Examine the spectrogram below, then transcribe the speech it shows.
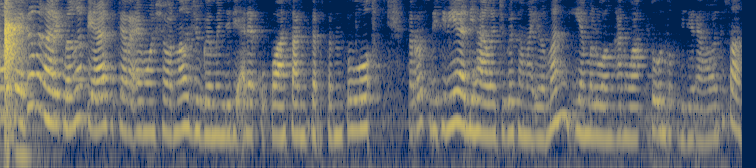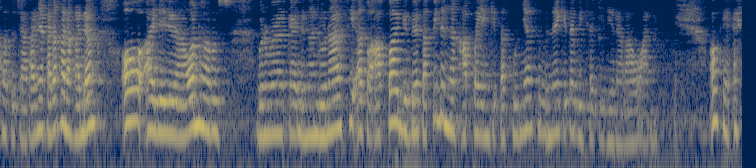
Oke, itu menarik banget ya. Secara emosional juga menjadi ada kepuasan tertentu. Terus di sini ya di juga sama Ilman yang meluangkan waktu untuk jadi relawan itu salah satu caranya. Kadang kadang-kadang oh ah, jadi relawan harus benar-benar kayak dengan donasi atau apa gitu ya. Tapi dengan apa yang kita punya sebenarnya kita bisa jadi relawan. Oke, eh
